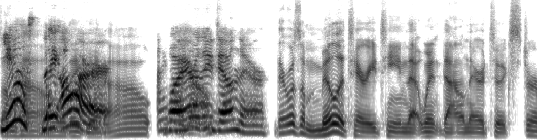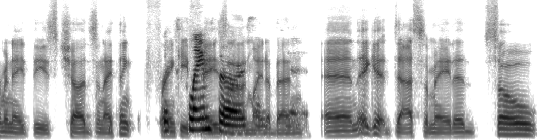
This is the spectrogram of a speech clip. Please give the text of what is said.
Yes, they are. out. I why don't are they down there? There was a military team that went down there to exterminate these chuds, and I think Frankie Faison might have been, shit. and they get decimated. So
